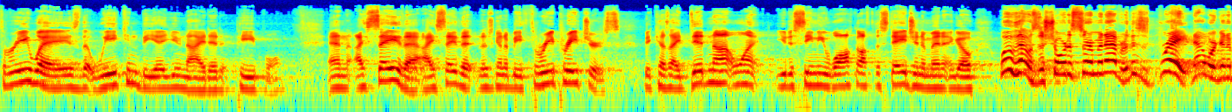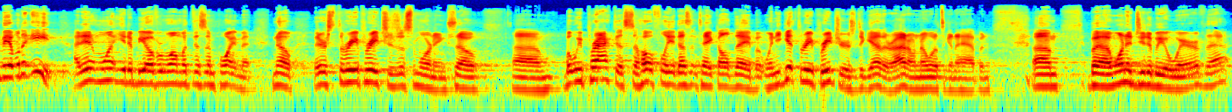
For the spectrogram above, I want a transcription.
three ways that we can be a united people. And I say that. I say that there's going to be three preachers because I did not want you to see me walk off the stage in a minute and go, Whoa, that was the shortest sermon ever. This is great. Now we're going to be able to eat. I didn't want you to be overwhelmed with disappointment. No, there's three preachers this morning. So, um, but we practice, so hopefully it doesn't take all day. But when you get three preachers together, I don't know what's going to happen. Um, but I wanted you to be aware of that.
